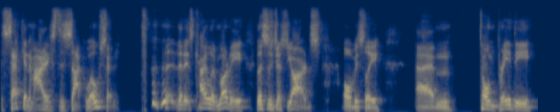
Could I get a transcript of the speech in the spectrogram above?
The second highest is Zach Wilson. then it's Kyler Murray. This is just yards, obviously. Um, Tom Brady,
